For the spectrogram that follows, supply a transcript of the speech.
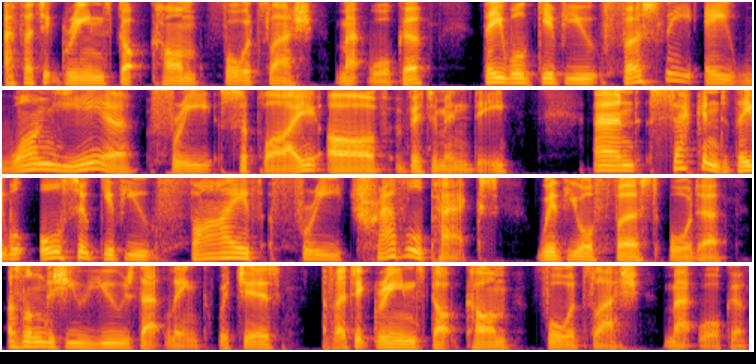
athleticgreens.com forward slash Matt Walker, they will give you firstly a one year free supply of vitamin D. And second, they will also give you five free travel packs with your first order, as long as you use that link, which is athleticgreens.com forward slash Matt Walker.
